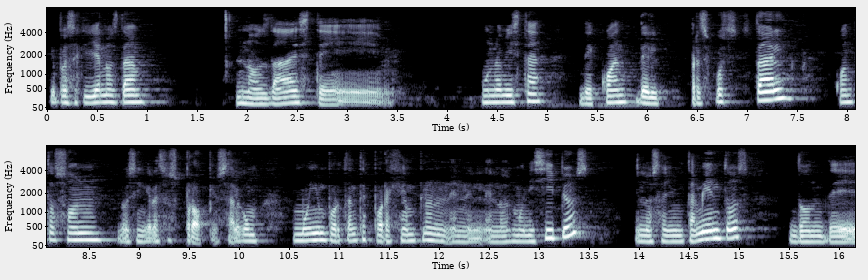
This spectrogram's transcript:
Y pues aquí ya nos da, nos da este, una vista de del presupuesto total, cuántos son los ingresos propios. Algo muy importante, por ejemplo, en los municipios, en los ayuntamientos, donde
